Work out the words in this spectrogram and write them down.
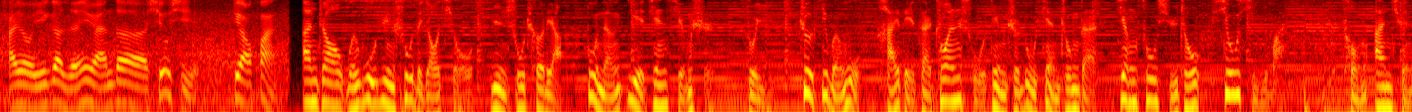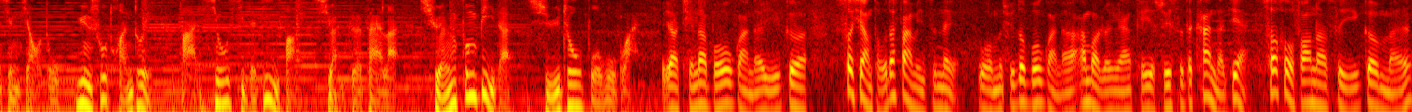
还有一个人员的休息调换。按照文物运输的要求，运输车辆不能夜间行驶，所以这批文物还得在专属定制路线中的江苏徐州休息一晚。从安全性角度，运输团队把休息的地方选择在了全封闭的徐州博物馆。要停到博物馆的一个摄像头的范围之内，我们徐州博物馆的安保人员可以随时的看得见。车后方呢是一个门，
